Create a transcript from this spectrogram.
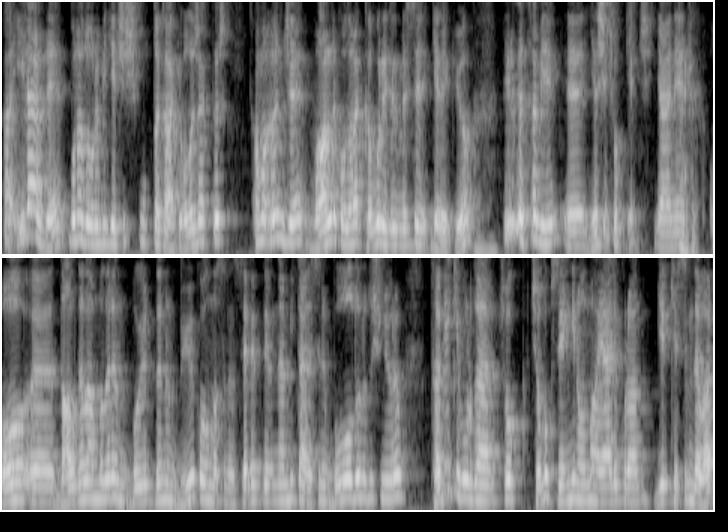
Ha, ileride buna doğru bir geçiş mutlaka ki olacaktır. Ama önce varlık olarak kabul edilmesi gerekiyor. Bir de tabii e, yaşı çok genç. Yani Evet. o e, dalgalanmaların boyutlarının büyük olmasının sebeplerinden bir tanesinin bu olduğunu düşünüyorum. Tabii ki burada çok çabuk zengin olma hayali kuran bir kesim de var.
